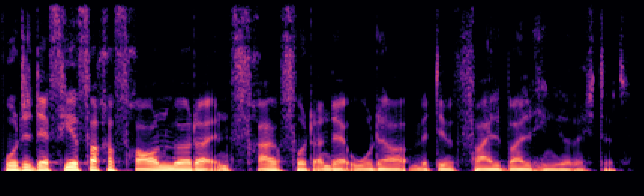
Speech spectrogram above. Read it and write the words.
wurde der vierfache Frauenmörder in Frankfurt an der Oder mit dem Pfeilball hingerichtet.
